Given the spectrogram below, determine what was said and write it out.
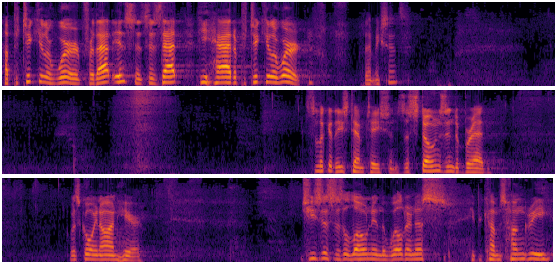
a particular word for that instance as that he had a particular word. Does that make sense? Let's look at these temptations. The stones into bread. What's going on here? Jesus is alone in the wilderness. He becomes hungry,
